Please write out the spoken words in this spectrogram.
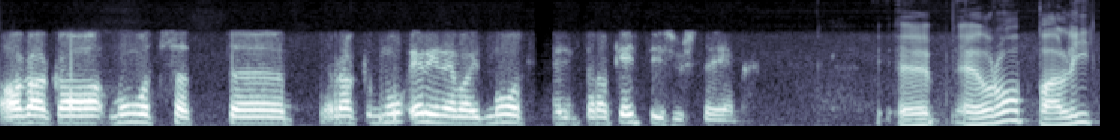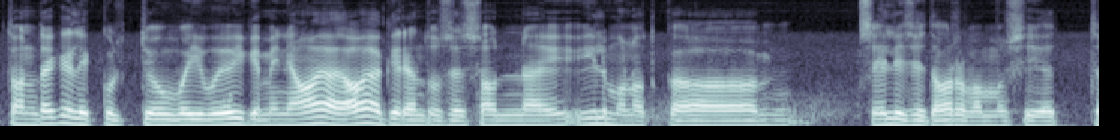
aga ka moodsat äh,, rak-, erinevaid moodsaid raketisüsteeme. Euroopa Liit on tegelikult ju või, või õigemini aja, ajakirjanduses on ilmunud ka selliseid arvamusi, et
